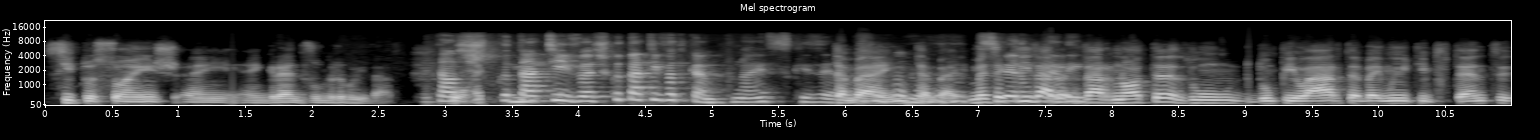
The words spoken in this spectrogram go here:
situações em, em grande vulnerabilidade. Tal Bom, escutativa, aqui, escutativa de campo, não é? Se quiser. Também, também. Mas aqui um dar, dar, nota de um, de um pilar também muito importante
